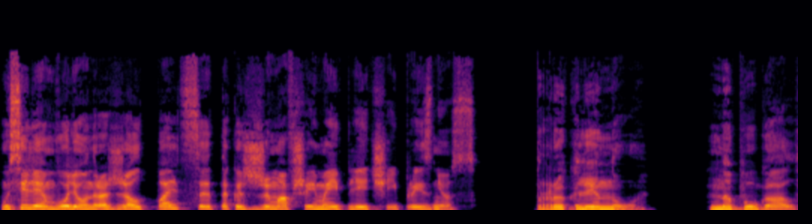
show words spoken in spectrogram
Усилием воли он разжал пальцы, так и сжимавшие мои плечи, и произнес. Прокляну. Напугал.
